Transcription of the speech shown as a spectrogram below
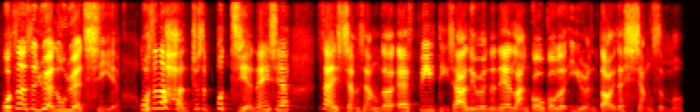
我真的是越录越气耶！我真的很就是不解那些在想象的 FB 底下留言的那些蓝勾勾的艺人到底在想什么。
